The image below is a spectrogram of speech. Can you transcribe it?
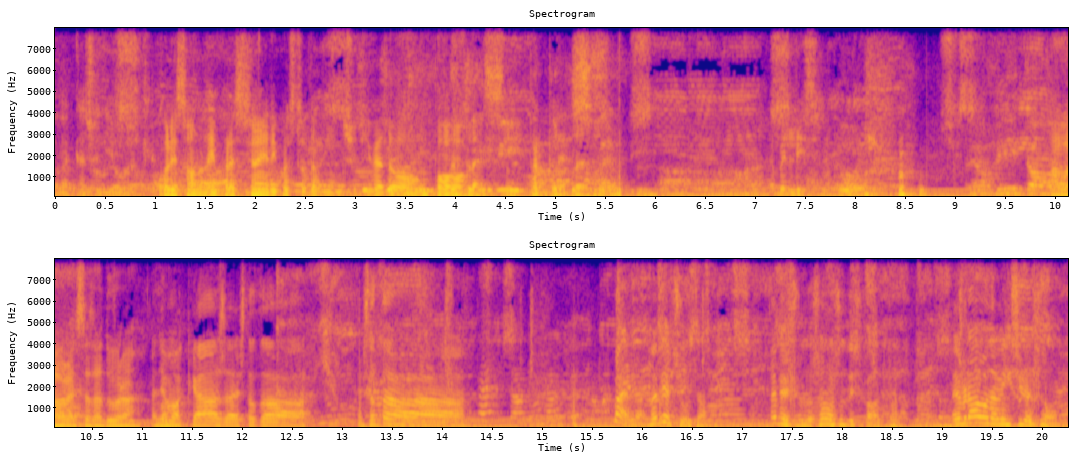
alla caccia di orche. Quali sono le impressioni di questo Da Vinci? Ti vedo un po' Perplesso. perplesso. Perplesso. No, è bellissimo. Abbiamo finito. Allora è stata dura. Andiamo a casa, è stata. È stata. Bella, mi è piaciuta. Mi è piaciuta, sono soddisfatto. E bravo da Vinci le Sogni.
